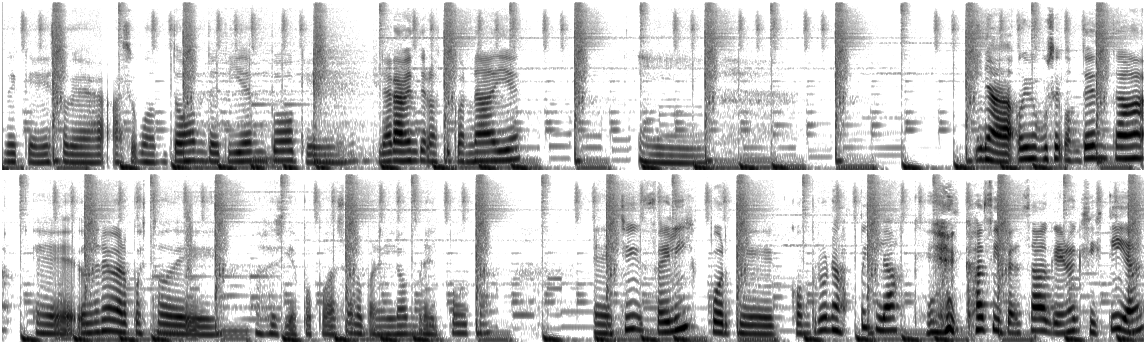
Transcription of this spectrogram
de que eso que hace un montón de tiempo que claramente no estoy con nadie. Y, y nada, hoy me puse contenta. Eh, lo tendría que haber puesto de. No sé si después puedo hacerlo para el nombre del podcast. Eh, estoy feliz porque compré unas pilas que casi pensaba que no existían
